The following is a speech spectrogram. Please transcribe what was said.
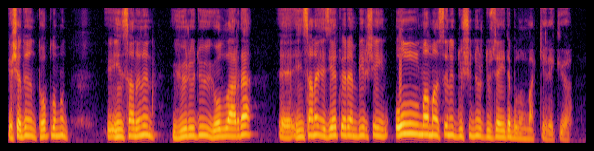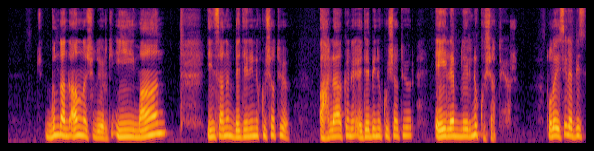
Yaşadığın toplumun e, insanının yürüdüğü yollarda e, insana eziyet veren bir şeyin olmamasını düşünür düzeyde bulunmak gerekiyor. Bundan da anlaşılıyor ki iman insanın bedenini kuşatıyor, ahlakını, edebini kuşatıyor, eylemlerini kuşatıyor. Dolayısıyla biz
